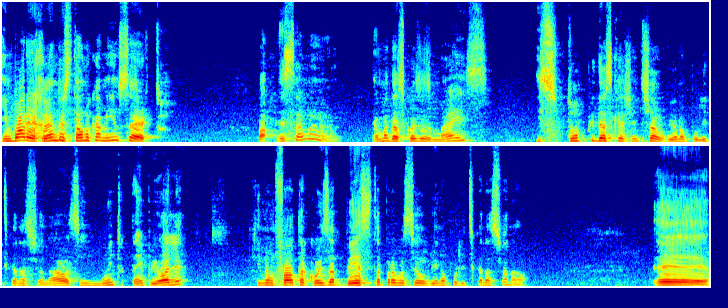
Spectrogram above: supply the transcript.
embora errando, estão no caminho certo. Bom, essa é uma, é uma das coisas mais estúpidas que a gente já ouviu na política nacional, assim, muito tempo. E olha que não falta coisa besta para você ouvir na política nacional. É...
